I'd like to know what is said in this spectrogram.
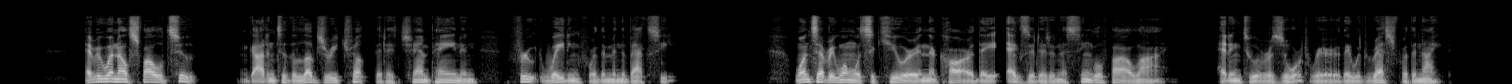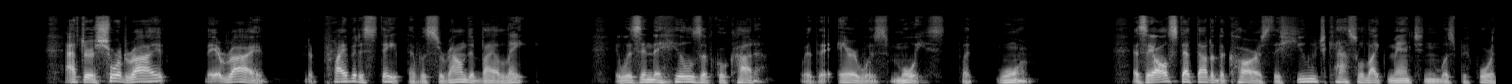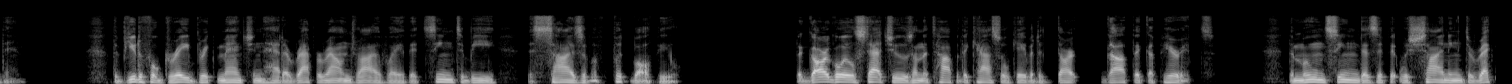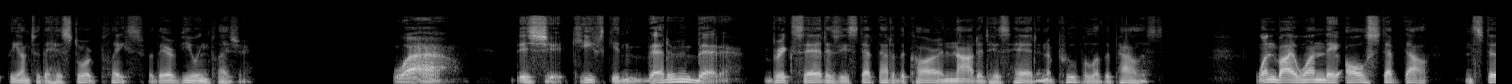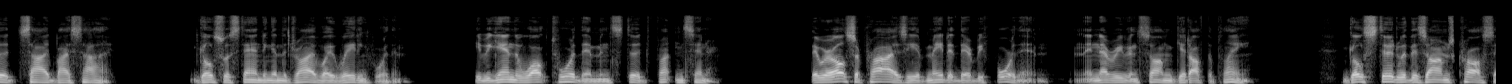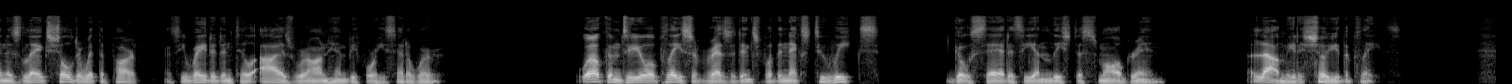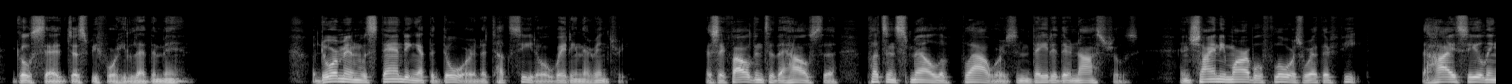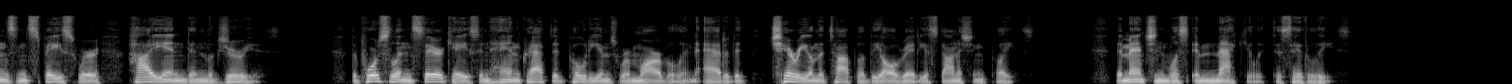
Everyone else followed suit and got into the luxury truck that had champagne and fruit waiting for them in the back seat. Once everyone was secure in their car, they exited in a single file line, heading to a resort where they would rest for the night. After a short ride, they arrived at a private estate that was surrounded by a lake. It was in the hills of Kolkata, where the air was moist but warm. As they all stepped out of the cars, the huge castle like mansion was before them. The beautiful gray brick mansion had a wraparound driveway that seemed to be the size of a football field. The gargoyle statues on the top of the castle gave it a dark, gothic appearance. The moon seemed as if it was shining directly onto the historic place for their viewing pleasure. Wow, this shit keeps getting better and better, Brick said as he stepped out of the car and nodded his head in approval of the palace. One by one, they all stepped out and stood side by side. Ghost was standing in the driveway waiting for them. He began to walk toward them and stood front and center. They were all surprised he had made it there before them, and they never even saw him get off the plane. Ghost stood with his arms crossed and his legs shoulder width apart as he waited until eyes were on him before he said a word. Welcome to your place of residence for the next two weeks, Ghost said as he unleashed a small grin. Allow me to show you the place. Ghost said just before he led them in. A doorman was standing at the door in a tuxedo awaiting their entry. As they filed into the house, the pleasant smell of flowers invaded their nostrils, and shiny marble floors were at their feet. The high ceilings and space were high end and luxurious. The porcelain staircase and handcrafted podiums were marble and added a cherry on the top of the already astonishing place. The mansion was immaculate, to say the least.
